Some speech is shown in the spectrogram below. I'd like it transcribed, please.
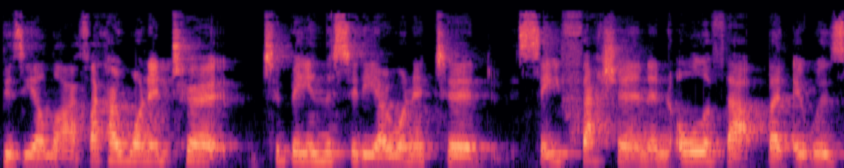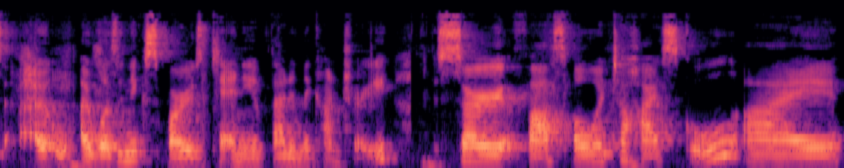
busier life. Like I wanted to to be in the city. I wanted to see fashion and all of that, but it was I, I wasn't exposed to any of that in the country. So fast forward to high school, I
